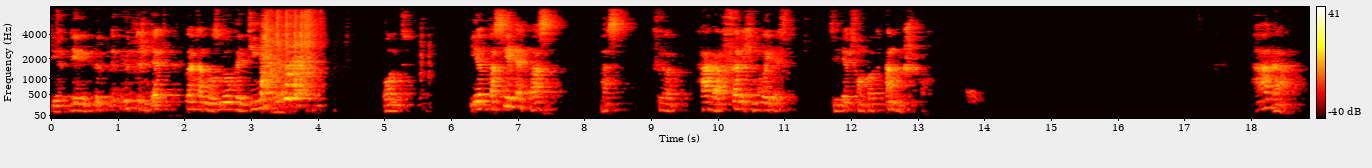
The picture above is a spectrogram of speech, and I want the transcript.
Die, die ägyptischen Götter muss nur bedient werden. Und hier passiert etwas, was für Hagar völlig neu ist. Sie wird von Gott angesprochen. Hagar,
